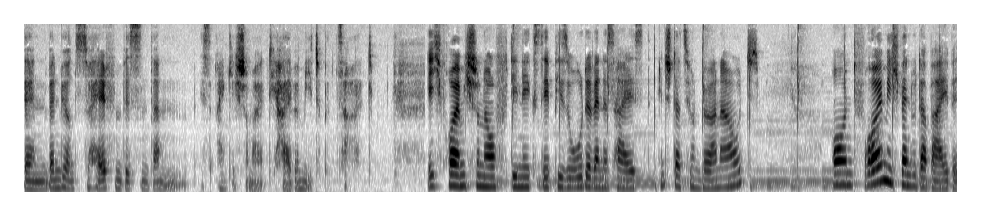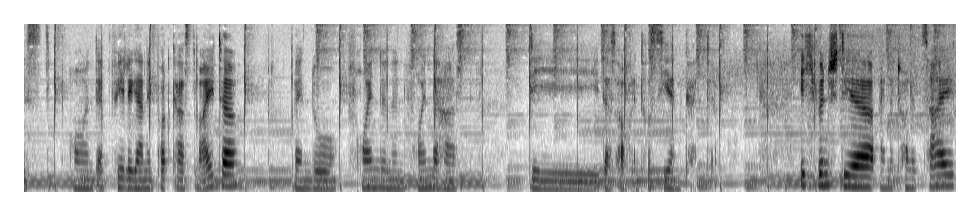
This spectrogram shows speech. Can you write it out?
Denn wenn wir uns zu helfen wissen, dann ist eigentlich schon mal die halbe Miete bezahlt. Ich freue mich schon auf die nächste Episode, wenn es heißt In Station Burnout. Und freue mich, wenn du dabei bist. Und empfehle gerne den Podcast weiter wenn du Freundinnen, Freunde hast, die das auch interessieren könnte. Ich wünsche dir eine tolle Zeit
